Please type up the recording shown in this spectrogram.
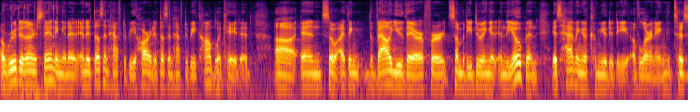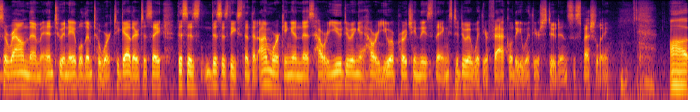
a rooted understanding in it, and it doesn't have to be hard. It doesn't have to be complicated. Uh, and so I think the value there for somebody doing it in the open is having a community of learning to surround them and to enable them to work together to say, this is, this is the extent that I'm working in this. How are you doing it? How are you approaching these things? To do it with your faculty, with your students especially. Uh,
